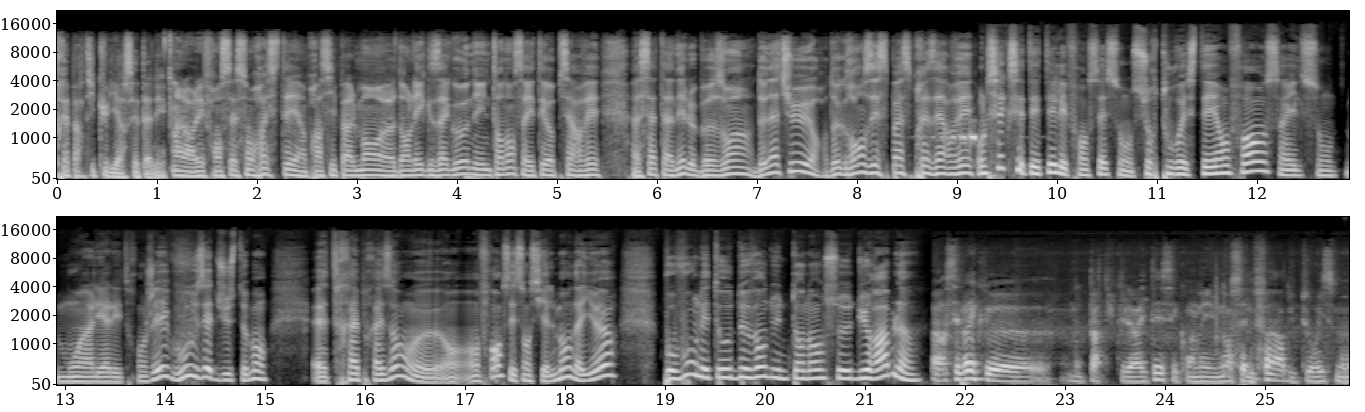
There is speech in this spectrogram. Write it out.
très particulière cette année. Alors les Français sont restés hein, principalement euh, dans l'Hexagone et une tendance a été observée euh, cette année, le besoin de nature, de grands espaces préservés. On le sait que cet été les Français sont surtout restés en France, hein, ils sont moins allés à l'étranger. Vous, êtes justement très présent en France essentiellement d'ailleurs. Pour vous, on était au devant d'une tendance durable? Alors c'est vrai que notre particularité c'est qu'on est une enseigne phare du tourisme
